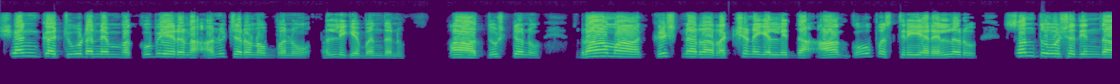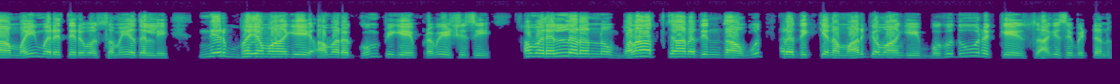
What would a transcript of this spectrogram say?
ಶಂಖಚೂಡನೆಂಬ ಕುಬೇರನ ಅನುಚರನೊಬ್ಬನು ಅಲ್ಲಿಗೆ ಬಂದನು. ಆ ದುಷ್ಟನು ರಾಮ ಕೃಷ್ಣರ ರಕ್ಷಣೆಯಲ್ಲಿದ್ದ ಆ ಗೋಪ ಸ್ತ್ರೀಯರೆಲ್ಲರೂ ಸಂತೋಷದಿಂದ ಮೈಮರೆತಿರುವ ಸಮಯದಲ್ಲಿ ನಿರ್ಭಯವಾಗಿ ಅವರ ಗುಂಪಿಗೆ ಪ್ರವೇಶಿಸಿ ಅವರೆಲ್ಲರನ್ನು ಬಲಾತ್ಕಾರದಿಂದ ಉತ್ತರ ದಿಕ್ಕಿನ ಮಾರ್ಗವಾಗಿ ಬಹುದೂರಕ್ಕೆ ಸಾಗಿಸಿಬಿಟ್ಟನು.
